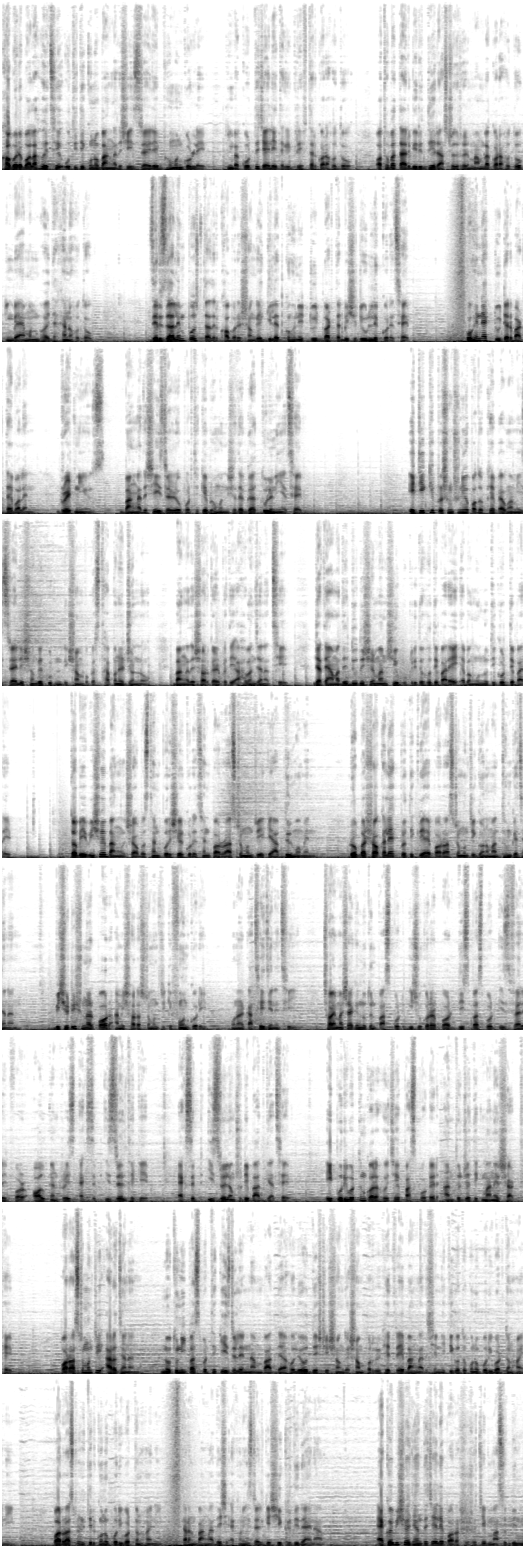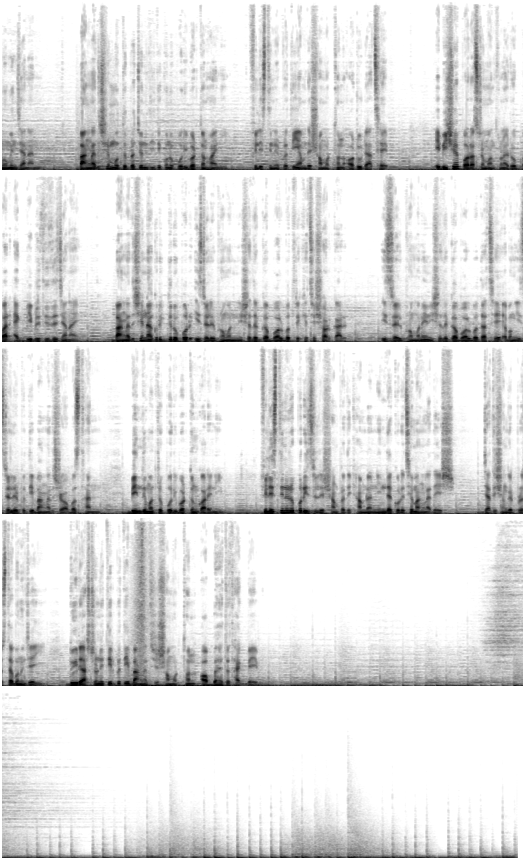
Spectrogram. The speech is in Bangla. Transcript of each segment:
খবরে বলা হয়েছে, অতীতে কোনো বাংলাদেশি ইসরায়েলে ভ্রমণ করলে কিংবা করতে চাইলে তাকে গ্রেফতার করা হতো, অথবা তার বিরুদ্ধে রাষ্ট্রদ্রোহের মামলা করা হতো কিংবা এমন ভয় দেখানো হতো। জেরুজালেম পোস্ট তাদের খবরের সঙ্গে গিলাদ কোহেনের টুইট বার্তার বিষয়টি উল্লেখ করেছে। কোহেন এক টুইটার বার্তায় বলেন, গ্রেট নিউজ, বাংলাদেশে ইসরায়েলের ওপর থেকে ভ্রমণ নিষেধাজ্ঞা তুলে নিয়েছে। এটি একটি প্রশংসনীয় পদক্ষেপ এবং আমি ইসরায়েলের সঙ্গে কূটনৈতিক সম্পর্ক স্থাপনের জন্য বাংলাদেশ সরকারের প্রতি আহ্বান জানাচ্ছি, যাতে আমাদের দুদেশের মানুষই উপকৃত হতে পারে এবং উন্নতি করতে পারে। তবে এ বিষয়ে বাংলাদেশের অবস্থান পরিষ্কার করেছেন পররাষ্ট্রমন্ত্রী এ কে আব্দুল মোমেন। রোববার সকালে এক প্রতিক্রিয়ায় পররাষ্ট্রমন্ত্রী গণমাধ্যমকে জানান, বিষয়টি শোনার পর আমি স্বরাষ্ট্রমন্ত্রীকে ফোন করি। ওনার কাছেই জেনেছি, ছয় মাস আগে নতুন পাসপোর্ট ইস্যু করার পর this passport is valid for all countries accept Israel থেকে। অ্যাকসেপ্ট ইসরায়েল অংশটি বাদ গেছে। এই পরিবর্তন করা হয়েছে পাসপোর্টের আন্তর্জাতিক মানের স্বার্থে। পররাষ্ট্রমন্ত্রী আরও জানান, নতুন ই পাসপোর্ট থেকে ইসরায়েলের নাম বাদ দেওয়া হলেও দেশটির সঙ্গে সম্পর্কের ক্ষেত্রে বাংলাদেশের নীতিগত কোনো পরিবর্তন হয়নি। পররাষ্ট্রনীতির কোনো পরিবর্তন হয়নি, কারণ বাংলাদেশ এখন ইসরায়েলকে স্বীকৃতি দেয় না। একই বিষয়ে জানতে চাইলে পররাষ্ট্র সচিব মাসুদ্দিন মোমেন জানান, বাংলাদেশের মধ্যপ্রাচ্য নীতিতে কোনো পরিবর্তন হয়নি, ফিলিস্তিনের প্রতি আমাদের সমর্থন অটুট আছে। এ বিষয়ে পররাষ্ট্র মন্ত্রণালয় রোববার এক বিবৃতিতে জানায় বাংলাদেশের নাগরিকদের উপর ইসরায়েলের ভ্রমণে নিষেধাজ্ঞা বলবৎ রেখেছে সরকার। ইসরায়েল ভ্রমণে নিষেধাজ্ঞা বলবৎ আছে এবং ইসরায়েলের প্রতি বাংলাদেশের অবস্থান বিন্দুমাত্র পরিবর্তন করেনি। ফিলিস্তিনের উপর ইসরায়েলের সাম্প্রতিক হামলার নিন্দা করেছে বাংলাদেশ। জাতিসংঘের প্রস্তাব অনুযায়ী দুই রাষ্ট্রনীতির প্রতি বাংলাদেশের সমর্থন অব্যাহত থাকবে।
